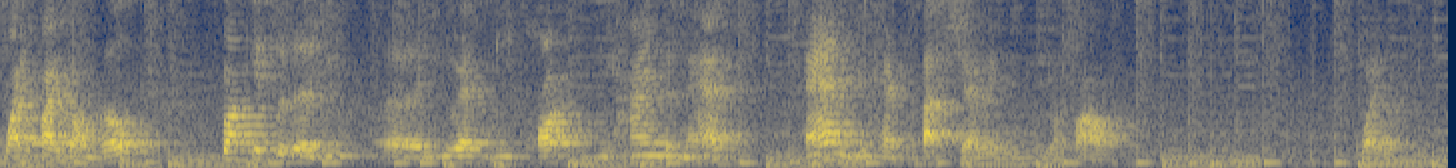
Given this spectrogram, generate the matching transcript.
Wi-Fi dongle, plug it to the uh, USB port behind the NAS, and you can start sharing your files wirelessly.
